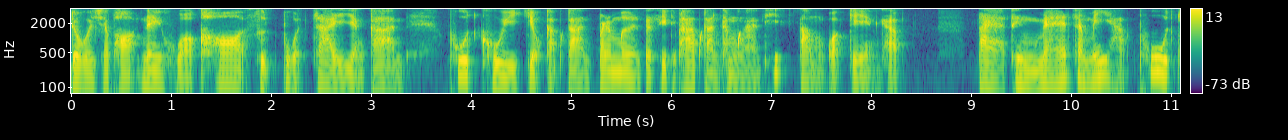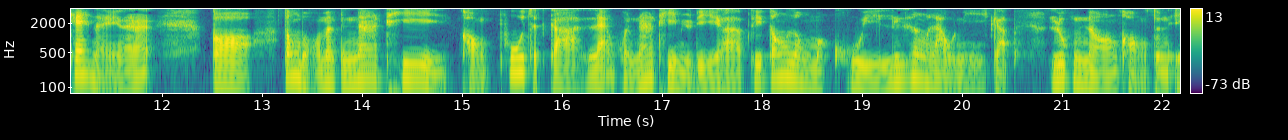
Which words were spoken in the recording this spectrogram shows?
โดยเฉพาะในหัวข้อสุดปวดใจอย่างการพูดคุยเกี่ยวกับการประเมินประสิทธิภาพการทำงานที่ต่ำกว่าเกณฑ์ครับ แต่ถึงแม้จะไม่อยากพูดแค่ไหนนะฮะ ก็ต้องบอกว่ามันเป็นหน้าที่ของผู้จัดการและหัวหน้าทีมอยู่ดีครับ ที่ต้องลงมาคุยเรื่องเหล่านี้กับลูกน้องของตนเอ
